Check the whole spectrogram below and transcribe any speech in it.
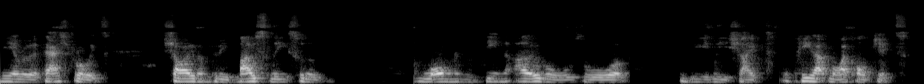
near Earth asteroids showing them to be mostly sort of long and thin ovals or weirdly shaped peanut-like objects.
